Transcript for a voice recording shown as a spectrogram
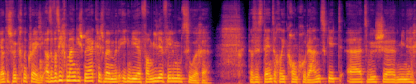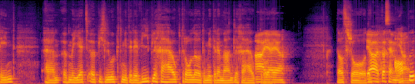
Ja, das ist wirklich noch crazy. Also was ich manchmal merke, ist, wenn wir irgendwie einen Familienfilm aussuchen, dass es dann so ein bisschen Konkurrenz gibt äh, zwischen meinen Kindern, ähm, ob man jetzt etwas schaut mit einer weiblichen Hauptrolle oder mit einer männlichen Hauptrolle. Ah, ja, ja. Das schon, oder? Ja, das haben wir Aber auch.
